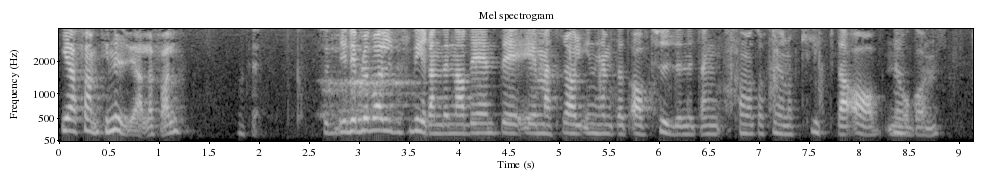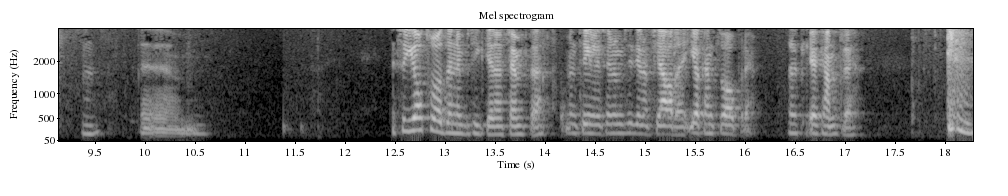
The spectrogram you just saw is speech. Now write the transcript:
Ja, fram till nu i alla fall. Okej. Det, det blir bara lite förvirrande när det inte är material inhämtat av tullen utan konversationer klippta av någon. Ehm. så jag tror att den är besiktigad den femte. Men tydligen är den besiktigad den fjärde. Jag kan inte svara på det. Okej. Jag kan inte det.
